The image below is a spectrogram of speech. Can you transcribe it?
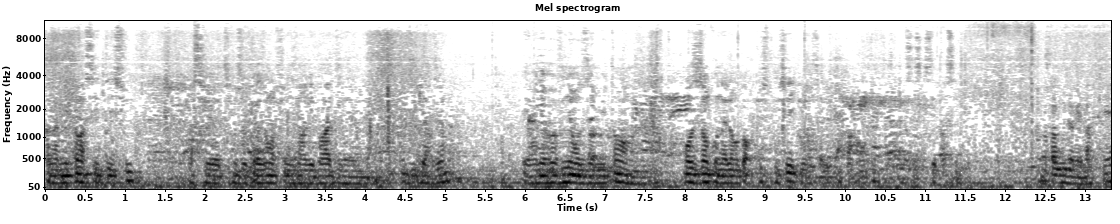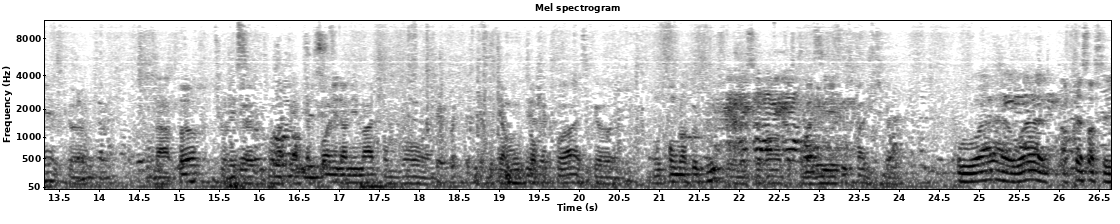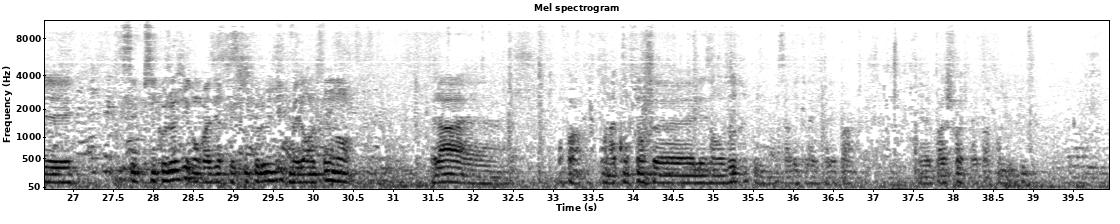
rentré à la mi-temps assez déçu parce que toutes nos occasions ont fini dans les bras de- du gardien. Et on est revenu en deuxième mi-temps en se disant qu'on allait encore plus pousser et que ça allait pas rentrer. C'est ce qui s'est passé. Que vous avez marqué, est-ce qu'on a peur sur les deux fois les derniers matchs en disant euh, qu'il faire monter à chaque fois Est-ce qu'on tremble un peu plus parce qu'on va donner les coups pas jusqu'à Ouais, ouais. Après, ça, c'est c'est psychologique, on va dire. C'est psychologique, mais dans le fond, non. Là, euh, enfin, on a confiance euh, les uns aux autres et puis on savait que là, il fallait pas. Il n'y avait pas le choix, il fallait pas prendre de but.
